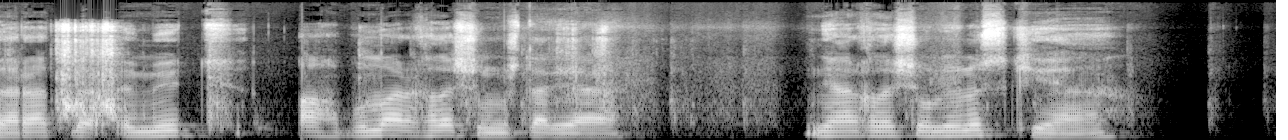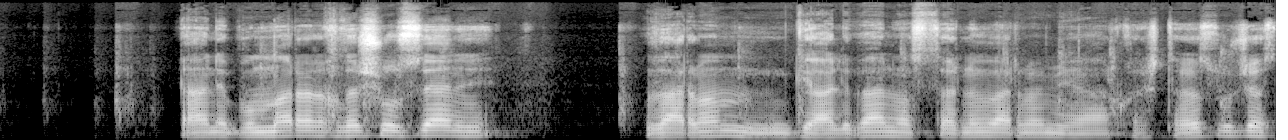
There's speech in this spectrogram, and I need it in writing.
Berat'la Ümit. Ah bunlar arkadaş olmuşlar ya. Niye arkadaş oluyorsunuz ki ya? Yani bunlar arkadaş olsa yani vermem galiba elmaslarını vermem ya arkadaşlara soracağız.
